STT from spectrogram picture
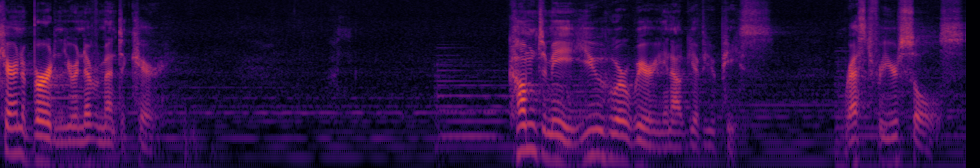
carrying a burden you were never meant to carry. Come to me, you who are weary, and I'll give you peace. Rest for your souls.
